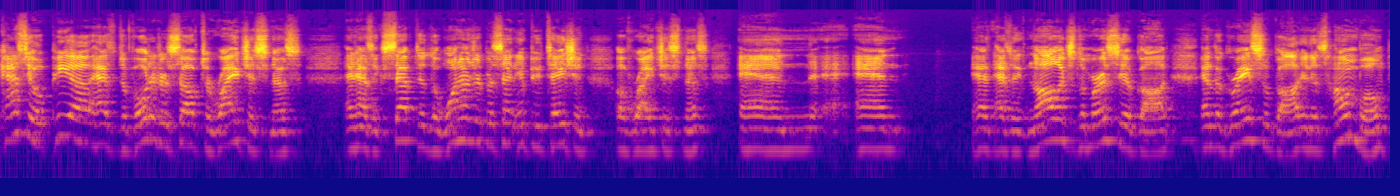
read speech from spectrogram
Cassiopeia has devoted herself to righteousness and has accepted the 100% imputation of righteousness and and has acknowledged the mercy of God and the grace of God and is humble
